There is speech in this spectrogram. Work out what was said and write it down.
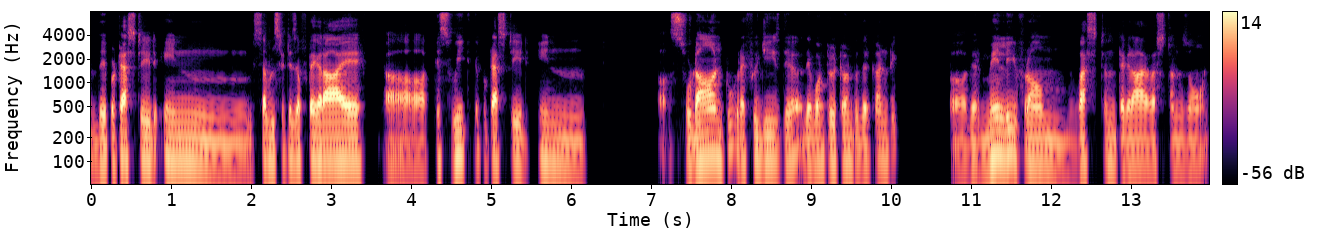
They protested in several cities of Tigray. Uh, this week, they protested in uh, Sudan too. Refugees there. They want to return to their country. Uh, they're mainly from Western Tigray, Western zone.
